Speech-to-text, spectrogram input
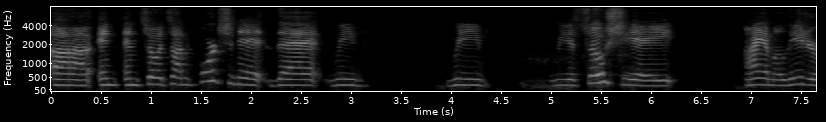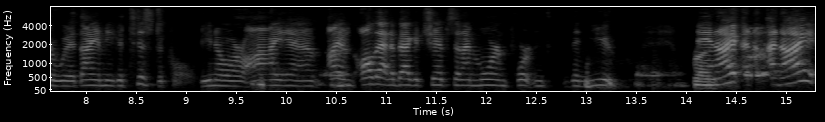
Uh, and and so it's unfortunate that we've we've we associate I am a leader with I am egotistical, you know, or I am I am all that in a bag of chips and I'm more important than you. Right. And I and I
